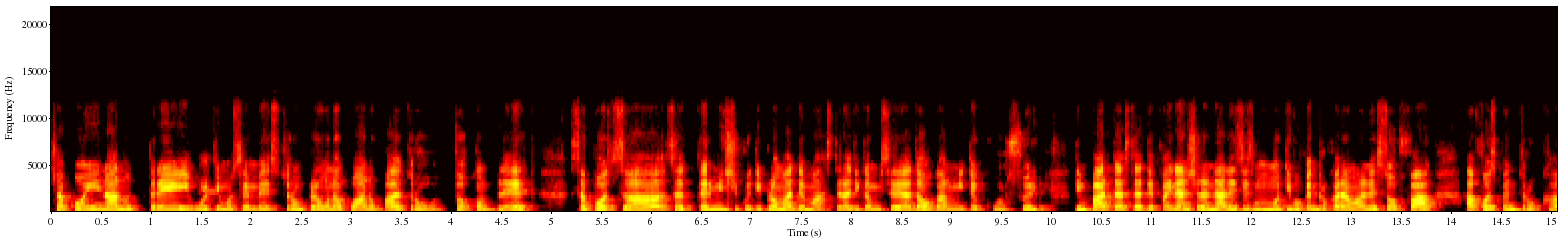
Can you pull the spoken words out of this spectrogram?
și apoi în anul 3, ultimul semestru, împreună cu anul 4 tot, complet, să pot să, să termin și cu diploma de master, adică mi se adaugă anumite cursuri din partea asta de financial analysis. Motivul pentru care am ales să o fac a fost pentru că,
